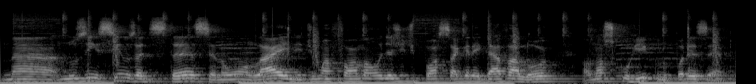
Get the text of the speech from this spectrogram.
na, nos ensinos à distância, no online, de uma forma onde a gente possa agregar valor ao nosso currículo, por exemplo.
